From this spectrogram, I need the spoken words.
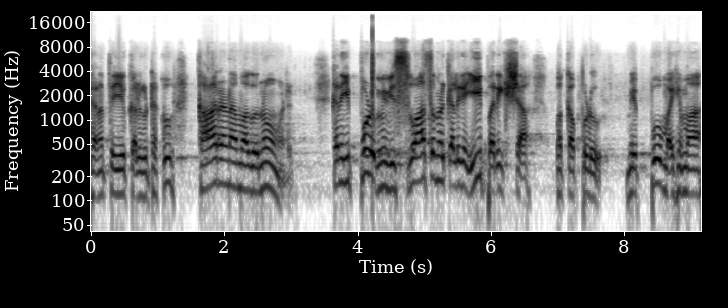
ఘనతయు కలుగుటకు కారణమగును అంటాడు. కానీ ఇప్పుడు మీ విశ్వాసమును కలిగే ఈ పరీక్ష ఒకప్పుడు మెప్పు మహిమ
